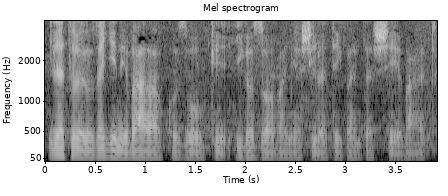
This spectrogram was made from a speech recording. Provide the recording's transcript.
illetőleg az egyéni vállalkozók igazolványos illetékmentessé vált.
